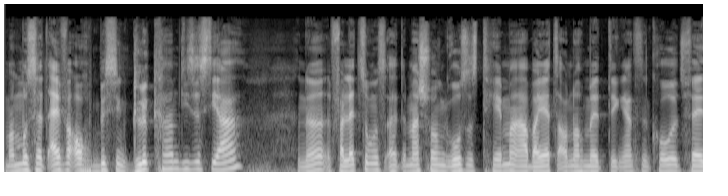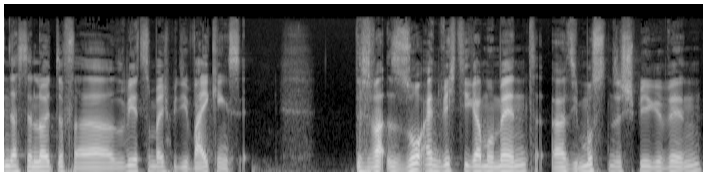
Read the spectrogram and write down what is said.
man muss halt einfach auch ein bisschen Glück haben dieses Jahr, ne, Verletzung ist halt immer schon ein großes Thema, aber jetzt auch noch mit den ganzen Covid-Fällen, dass dann Leute, äh, so wie jetzt zum Beispiel die Vikings, das war so ein wichtiger Moment, äh, sie mussten das Spiel gewinnen,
